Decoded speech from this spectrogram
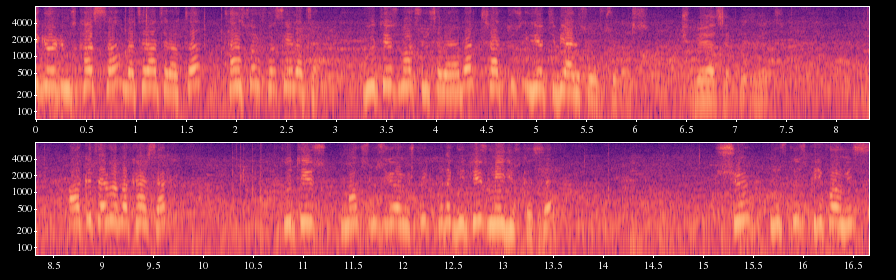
gördüğümüz kassa lateral tarafta tensor fascia lata. Gluteus maximus'la beraber tractus iliotibialis oluşturuyorlar. Beyaz yapı evet. Arka tarafa bakarsak gluteus maximus'u görmüştük. Bu da gluteus medius kası. Şu musculus piriformis.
